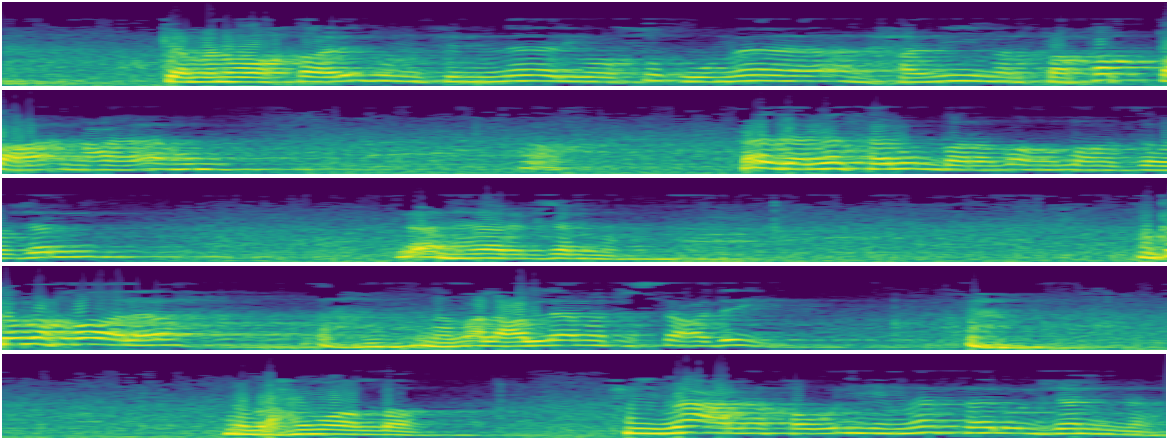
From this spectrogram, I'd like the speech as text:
كمن هو خالد في النار وسقوا ماء حميما فقطع أمعاءهم. هذا مثل ضربه الله عز وجل لأنهار الجنة. وكما قال نعم العلامة السعدي نعم رحمه الله. في معنى قوله مثل الجنة.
